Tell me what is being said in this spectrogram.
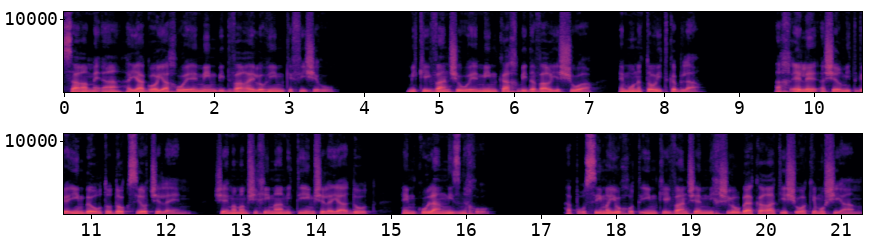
שר המאה היה גוי אך הוא האמין בדבר האלוהים כפי שהוא. מכיוון שהוא האמין כך בדבר ישוע, אמונתו התקבלה. אך אלה אשר מתגאים באורתודוקסיות שלהם, שהם הממשיכים האמיתיים של היהדות, הם כולם נזנחו. הפרוסים היו חוטאים כיוון שהם נכשלו בהכרת ישוע כמושיעם.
